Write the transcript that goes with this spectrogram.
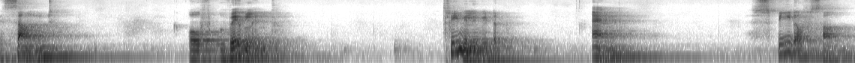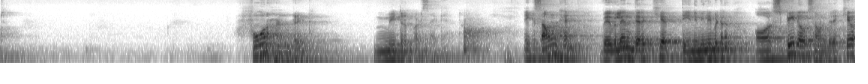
A sound of wavelength 3 millimeter and speed of sound 400 meter पर सेकेंड एक साउंड है वेवलेंथ दे रखी है तीन मिलीमीटर और स्पीड ऑफ़ साउंड दे रखी है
